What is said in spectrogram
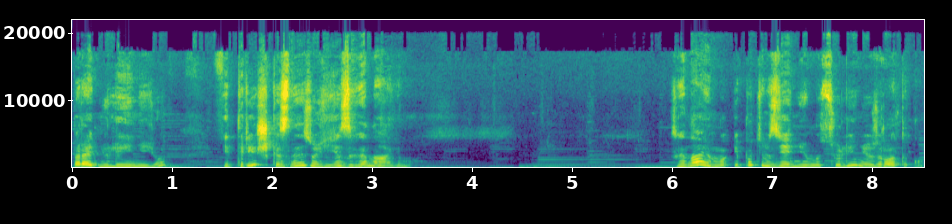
передню лінію і трішки знизу її згинаємо. Згинаємо і потім з'єднуємо цю лінію з ротиком.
